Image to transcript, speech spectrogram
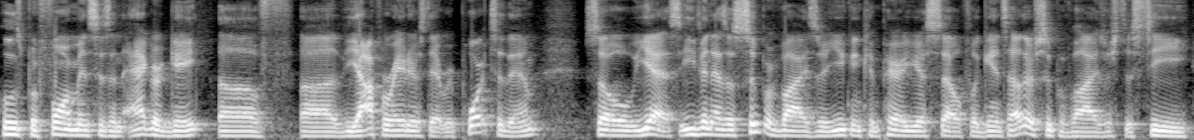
whose performance is an aggregate of uh, the operators that report to them. So yes, even as a supervisor, you can compare yourself against other supervisors to see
